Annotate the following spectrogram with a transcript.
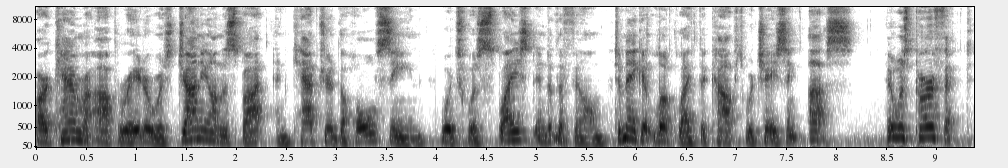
Our camera operator was Johnny on the spot and captured the whole scene, which was spliced into the film to make it look like the cops were chasing us. It was perfect.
